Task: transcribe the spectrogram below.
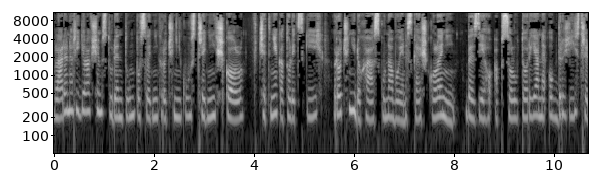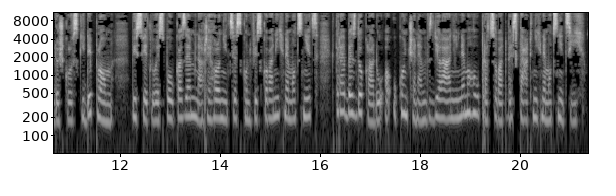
Vláda nařídila všem studentům posledních ročníků středních škol, včetně katolických, roční docházku na vojenské školení. Bez jeho absolutoria neobdrží středoškolský diplom, vysvětluje s poukazem na řeholnice z konfiskovaných nemocnic, které bez dokladu o ukončeném vzdělání nemohou pracovat ve státních nemocnicích.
